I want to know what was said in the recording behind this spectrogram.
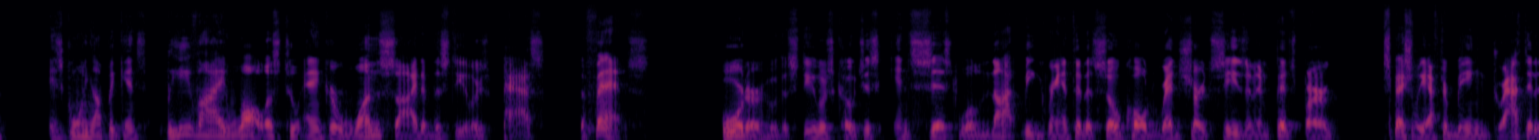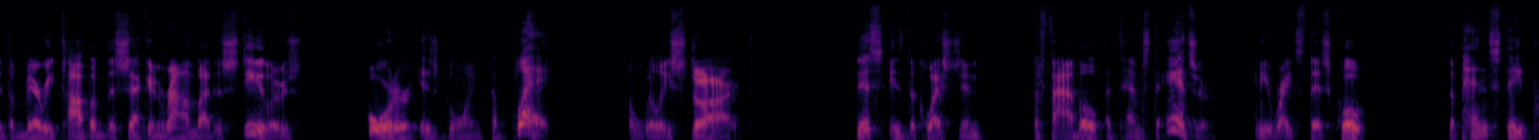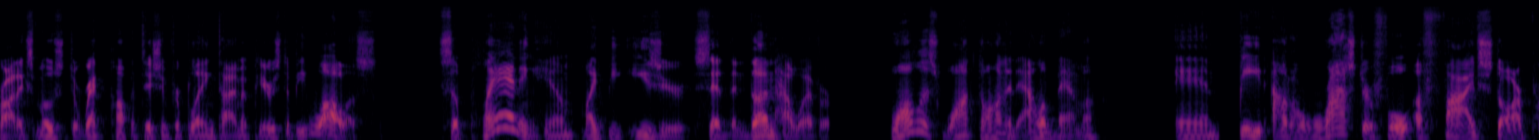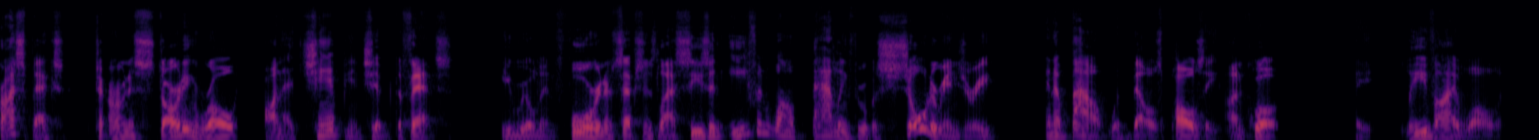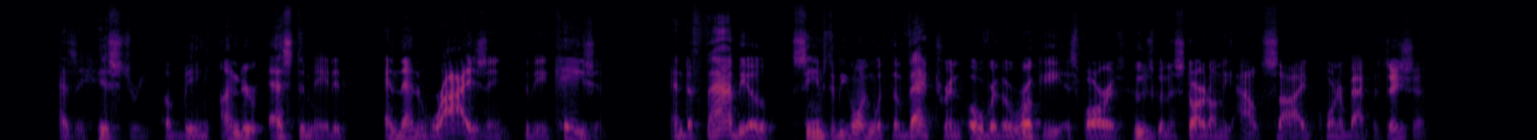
is going up against Levi Wallace to anchor one side of the Steelers' pass defense. Porter, who the Steelers coaches insist will not be granted a so called redshirt season in Pittsburgh, especially after being drafted at the very top of the second round by the Steelers, Porter is going to play. But will he start? This is the question DeFabo attempts to answer. And he writes this quote, the Penn State product's most direct competition for playing time appears to be Wallace. Supplanting him might be easier said than done, however. Wallace walked on at Alabama and beat out a roster full of five star prospects to earn a starting role on a championship defense. He reeled in four interceptions last season, even while battling through a shoulder injury and a bout with Bell's palsy. Unquote. Levi Wallace has a history of being underestimated and then rising to the occasion. And DeFabo seems to be going with the veteran over the rookie as far as who's going to start on the outside cornerback position.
